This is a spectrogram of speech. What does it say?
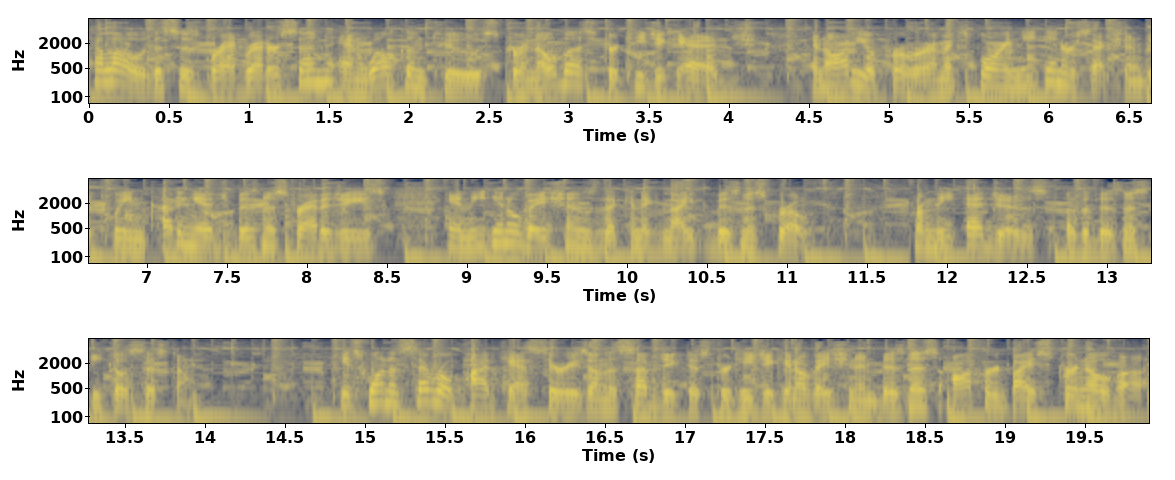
Hello, this is Brad Redderson, and welcome to Stronova Strategic Edge, an audio program exploring the intersection between cutting edge business strategies and the innovations that can ignite business growth from the edges of the business ecosystem. It's one of several podcast series on the subject of strategic innovation in business offered by Stronova,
